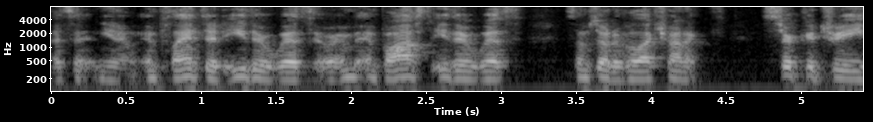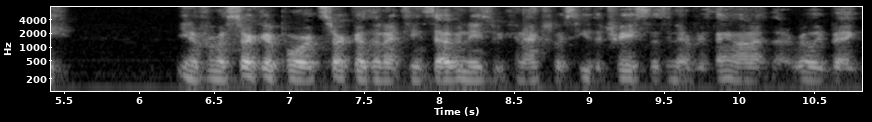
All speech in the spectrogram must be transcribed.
that's you know implanted either with or embossed either with some sort of electronic circuitry you know from a circuit board circa the 1970s we can actually see the traces and everything on it that are really big.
